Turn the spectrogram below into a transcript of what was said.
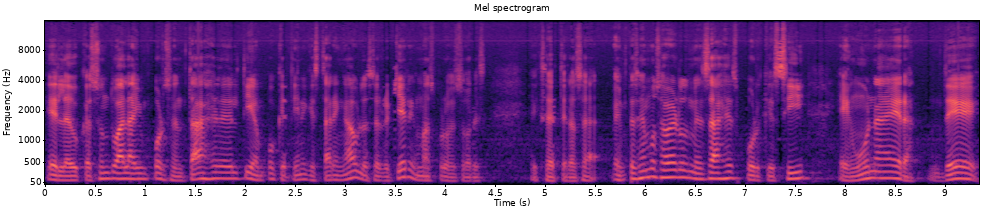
en la educación dual hay un porcentaje del tiempo que tiene que estar en aulas, se requieren más profesores, etcétera. O sea, empecemos a ver los mensajes porque sí, en una era de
